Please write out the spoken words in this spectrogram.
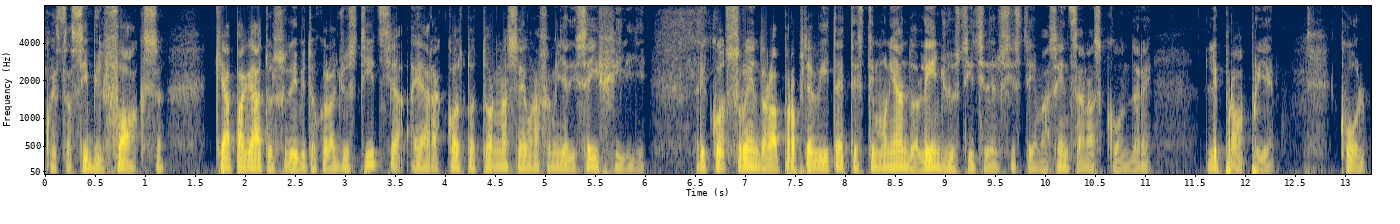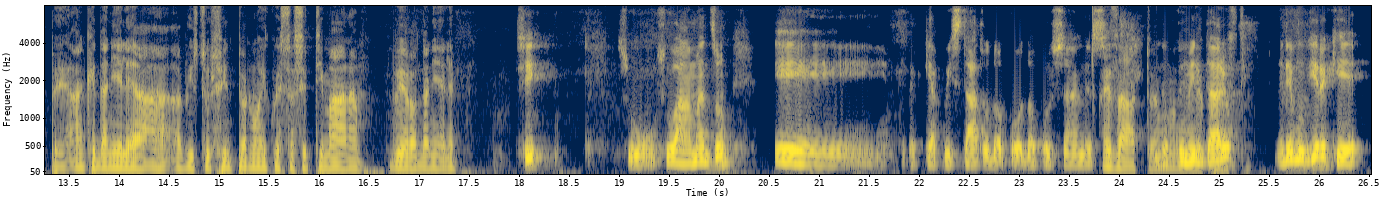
questa Sybil Fox, che ha pagato il suo debito con la giustizia e ha raccolto attorno a sé una famiglia di sei figli, ricostruendo la propria vita e testimoniando le ingiustizie del sistema senza nascondere le proprie colpe. Anche Daniele ha, ha visto il film per noi questa settimana, vero Daniele? Sì, su, su Amazon e perché ha acquistato dopo, dopo il Sanders esatto, il documentario e devo dire che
